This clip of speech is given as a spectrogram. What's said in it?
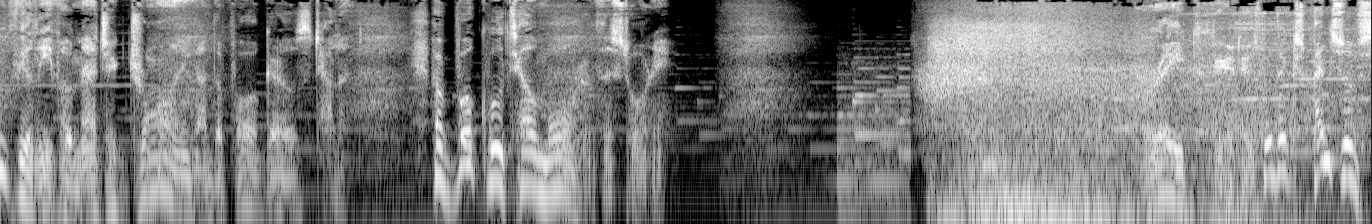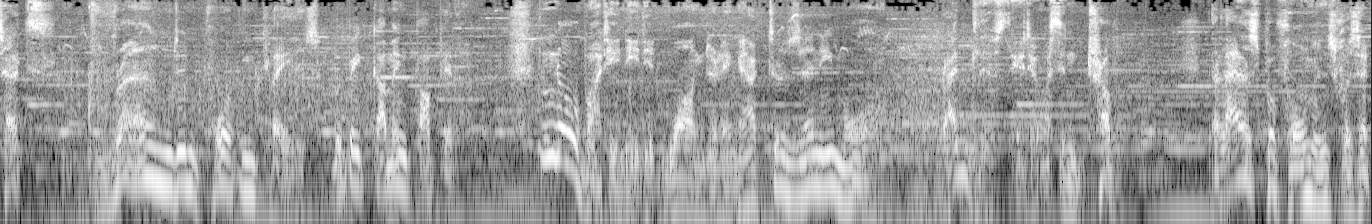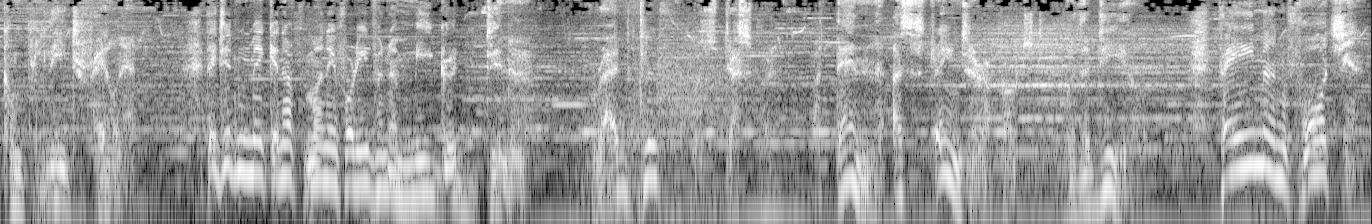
Can feel evil magic drawing on the poor girl's talent. Her book will tell more of the story. Great theaters with expensive sets, grand important plays were becoming popular. Nobody needed wandering actors anymore. Radcliffe's theater was in trouble. The last performance was a complete failure. They didn't make enough money for even a meager dinner. Radcliffe was desperate, but then a stranger approached with a deal. Fame and fortune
